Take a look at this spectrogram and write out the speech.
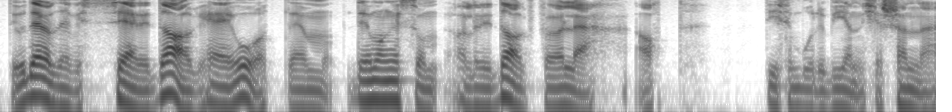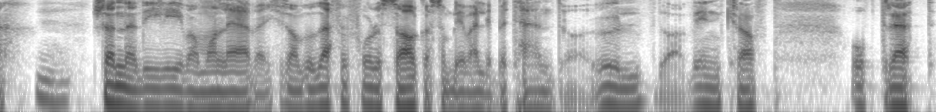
det er jo del av det vi ser i dag, er jo at det det er mange som allerede i dag føler at de som bor i byene, ikke skjønner, mm. skjønner de livene man lever. ikke sant? Og Derfor får du saker som blir veldig betent. og ulv, og vindkraft, oppdrett.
